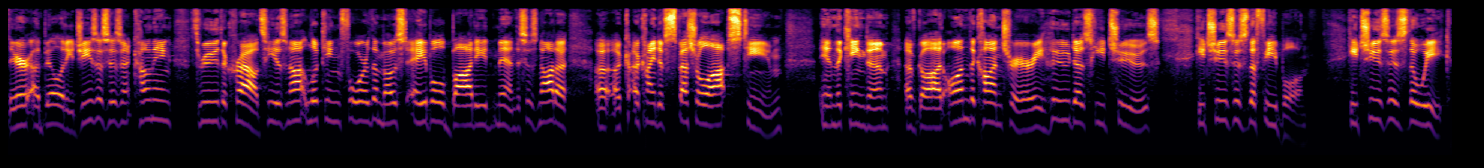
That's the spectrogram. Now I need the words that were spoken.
their ability. Jesus isn't combing through the crowds. He is not looking for the most able bodied men. This is not a, a, a, kind of special ops team in the kingdom of God. On the contrary, who does he choose? He chooses the feeble, he chooses the weak.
